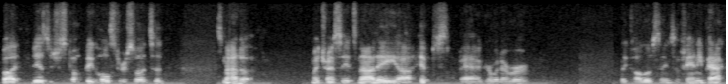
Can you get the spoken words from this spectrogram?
But it is just a big holster, so it's a it's not a. Am I trying to say? It's not a uh, hips bag or whatever they call those things, a fanny pack,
